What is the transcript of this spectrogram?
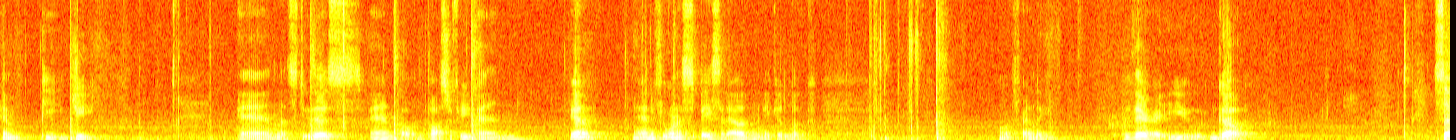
MPG. And let's do this and follow with apostrophe and yeah. And if you want to space it out and make it look more friendly, there you go. So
